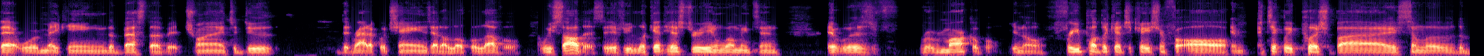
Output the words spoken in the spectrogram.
that were making the best of it, trying to do the radical change at a local level. We saw this. If you look at history in Wilmington, it was remarkable. You know, free public education for all, and particularly pushed by some of the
